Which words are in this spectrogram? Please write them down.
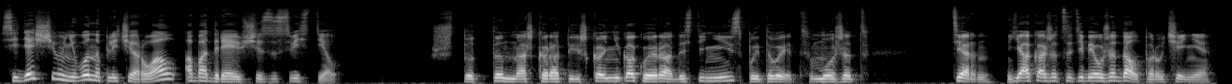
Сидящий у него на плече Руал ободряюще засвистел. «Что-то наш коротышка никакой радости не испытывает. Может...» «Терн, я, кажется, тебе уже дал поручение»,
